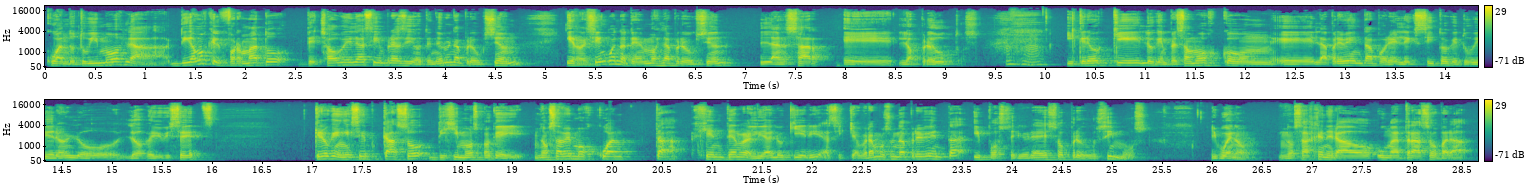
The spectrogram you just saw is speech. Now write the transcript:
cuando tuvimos la... Digamos que el formato de Chao Vela siempre ha sido tener una producción y recién cuando tenemos la producción lanzar eh, los productos. Y creo que lo que empezamos con eh, la preventa por el éxito que tuvieron los baby sets, creo que en ese caso dijimos, ok, no sabemos cuánta gente en realidad lo quiere, así que abramos una preventa y posterior a eso producimos. Y bueno, nos ha generado un atraso para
